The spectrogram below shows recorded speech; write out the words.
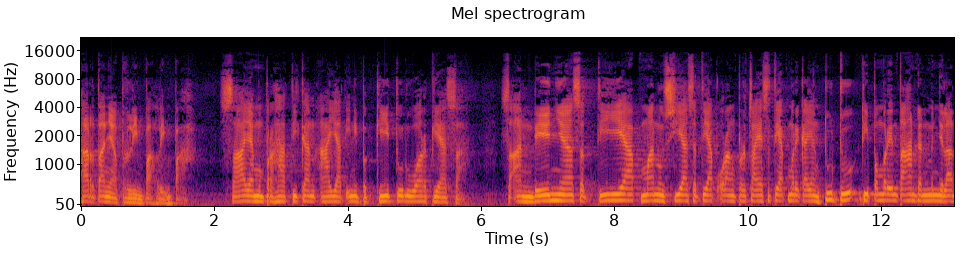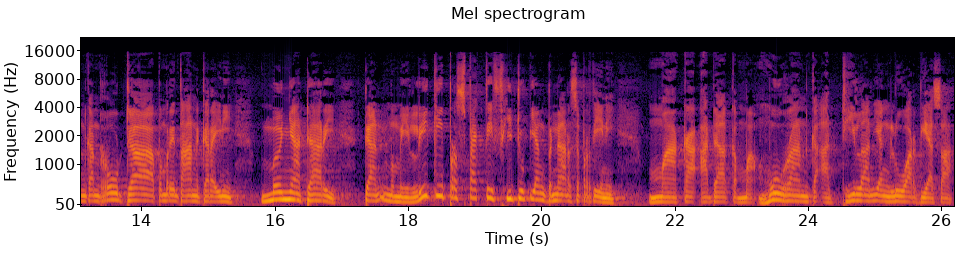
hartanya berlimpah-limpah. Saya memperhatikan ayat ini begitu luar biasa. Seandainya setiap manusia, setiap orang percaya, setiap mereka yang duduk di pemerintahan dan menjalankan roda pemerintahan negara ini menyadari dan memiliki perspektif hidup yang benar seperti ini, maka ada kemakmuran, keadilan yang luar biasa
